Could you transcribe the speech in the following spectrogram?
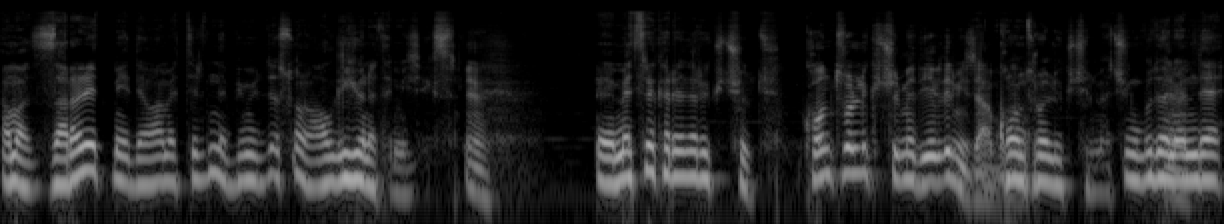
Ama zarar etmeyi devam ettirdiğinde bir müddet sonra algıyı yönetemeyeceksin. Evet. E, metrekareleri küçült. Kontrollü küçülme diyebilir miyiz abi? Kontrollü küçülme. Çünkü bu dönemde evet.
